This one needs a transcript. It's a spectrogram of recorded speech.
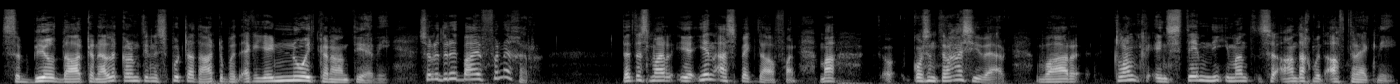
se beeld daar kan hulle kan teen 'n spoed laat hardloop wat ek en jy nooit kan hanteer nie. So hulle doen dit baie vinniger. Dit is maar e-, een aspek daarvan. Maar konsentrasiewerk waar klank en stem nie iemand se aandag moet aftrek nie.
